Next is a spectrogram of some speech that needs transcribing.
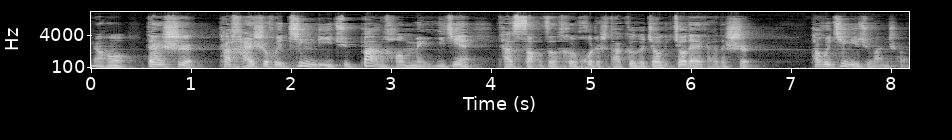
然后，但是他还是会尽力去办好每一件他嫂子或或者是他哥哥交交代给他的事，他会尽力去完成。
